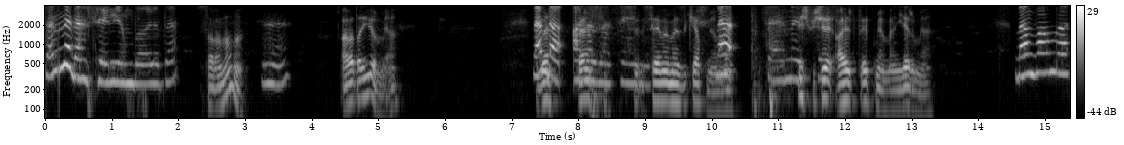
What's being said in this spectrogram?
sen neden sevmiyorsun bu arada? Salamı mı? Hı. Arada yiyorum ya. Ben, de ben arada se- sevmiyorum. sevmemezlik yapmıyorum. ben Ben. sevmem. Hiçbir şey ayırt etmiyorum ben yerim yani. Ben valla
